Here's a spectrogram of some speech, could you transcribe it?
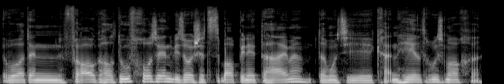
wo dann Fragen halt aufgekommen sind. Wieso ist jetzt der Papi nicht daheim? Da muss ich keinen Hehl draus machen.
